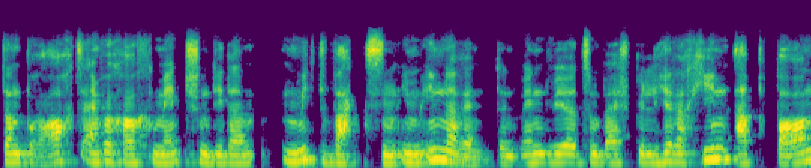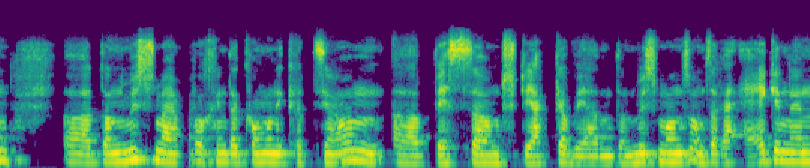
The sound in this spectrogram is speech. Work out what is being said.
dann braucht es einfach auch Menschen, die da mitwachsen im Inneren. Denn wenn wir zum Beispiel Hierarchien abbauen, äh, dann müssen wir einfach in der Kommunikation äh, besser und stärker werden. Dann müssen wir uns unsere eigenen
